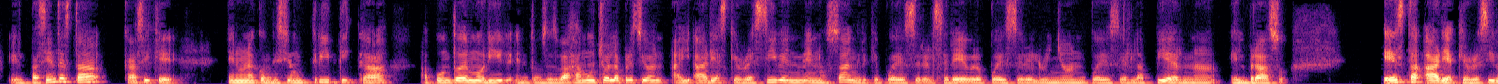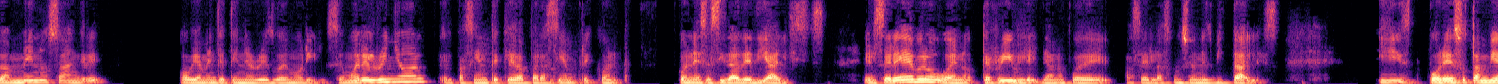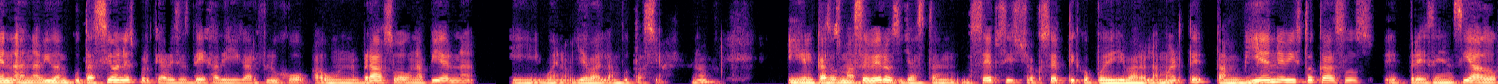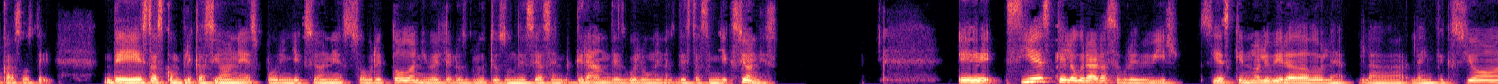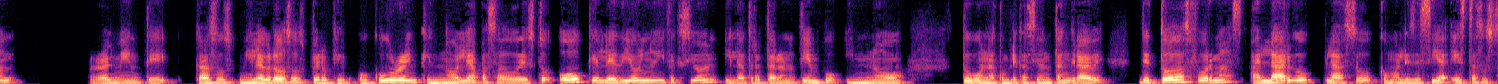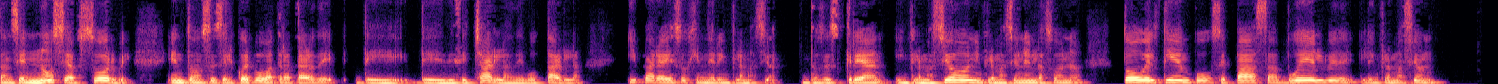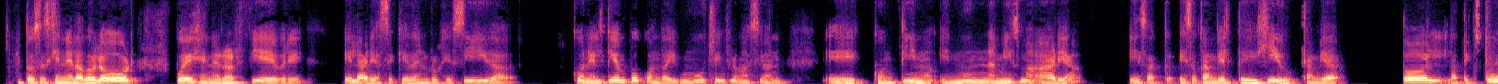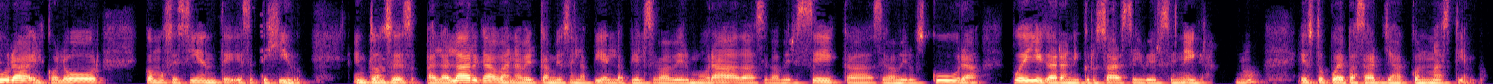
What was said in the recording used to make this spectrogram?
el, paciente está casi que en una condición crítica, a punto de morir, entonces baja mucho la presión, hay áreas que reciben menos sangre, que puede ser el cerebro, puede ser el riñón, puede ser la pierna, el brazo. Esta área que reciba menos sangre, obviamente tiene riesgo de morir. Se muere el riñón, el paciente queda para siempre con, con necesidad de diálisis. El cerebro, bueno, terrible, ya no puede hacer las funciones vitales. Y por eso también han habido amputaciones, porque a veces deja de llegar flujo a un brazo, a una pierna, y bueno, lleva la amputación, ¿no? Y en casos más severos ya están sepsis, shock séptico, puede llevar a la muerte. También he visto casos, he presenciado casos de, de estas complicaciones por inyecciones, sobre todo a nivel de los glúteos, donde se hacen grandes volúmenes de estas inyecciones. Eh, si es que lograra sobrevivir, si es que no le hubiera dado la, la, infección, realmente casos milagrosos, pero que ocurren, que no le ha pasado esto, o que le dio una infección y la trataron a tiempo y no tuvo una complicación tan grave. De todas formas, a largo plazo, como les decía, esta sustancia no se absorbe, entonces el cuerpo va a tratar de, de, de desecharla, de botarla, y para eso genera inflamación. Entonces crean inflamación, inflamación en la zona todo el tiempo, se pasa, vuelve la inflamación. Entonces genera dolor, puede generar fiebre, el área se queda enrojecida. Con el tiempo, cuando hay mucha inflamación eh, continua en una misma área, eso cambia el tejido, cambia toda la textura, el color, cómo se siente ese tejido. Entonces, a la larga van a haber cambios en la piel. La piel se va a ver morada, se va a ver seca, se va a ver oscura, puede llegar a necrosarse y verse negra, ¿no? Esto puede pasar ya con más tiempo.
